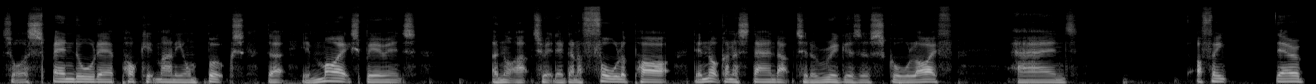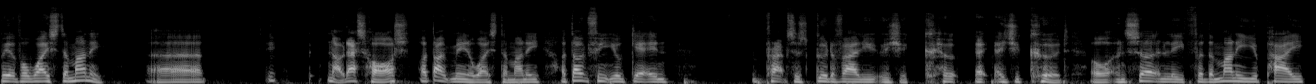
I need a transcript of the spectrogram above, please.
sort of spend all their pocket money on books that, in my experience, are not up to it. They're going to fall apart. They're not going to stand up to the rigors of school life, and I think they're a bit of a waste of money. Uh, no, that's harsh. I don't mean a waste of money. I don't think you're getting perhaps as good a value as you could, as you could, or and certainly for the money you pay,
